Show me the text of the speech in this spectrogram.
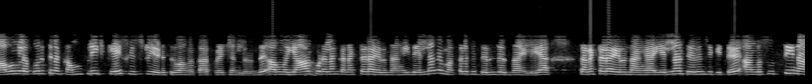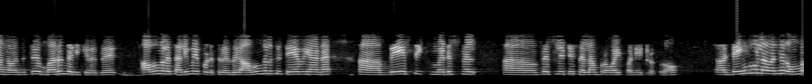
அவங்கள குறித்து நான் கம்ப்ளீட் கேஸ் ஹிஸ்டரி எடுத்துருவாங்க கார்பரேஷன்ல இருந்து. அவங்க யார் கூட எல்லாம் கனெக்டடா இருந்தாங்க. இது எல்லாமே மக்களுக்கு தெரிஞ்சது தான் இல்லையா கனெக்டடா இருந்தாங்க. எல்லாம் தெரிஞ்சுக்கிட்டு அங்க சுத்தி நாங்க வந்துட்டு மருந்தடிக்கிறது அவங்கள தனிமைப்படுத்துறது அவங்களுக்கு தேவையான பேசிக் மெடிசனல் ஃபெசிலிட்டிஸ் எல்லாம் ப்ரொவைட் பண்ணிட்டு இருக்கிறோம் டெங்குல வந்து ரொம்ப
